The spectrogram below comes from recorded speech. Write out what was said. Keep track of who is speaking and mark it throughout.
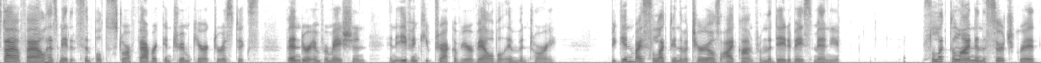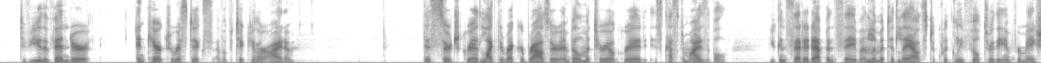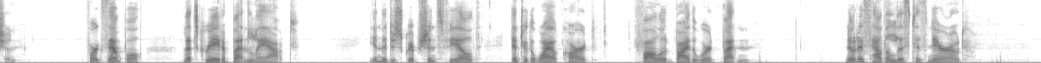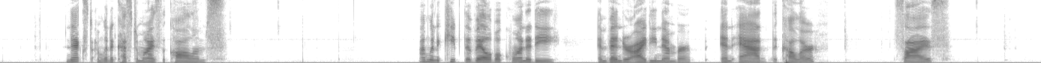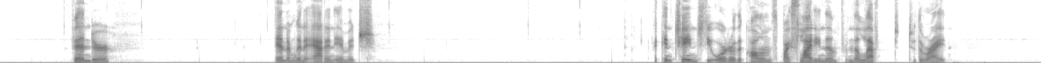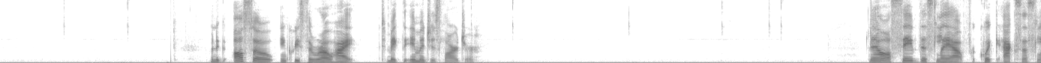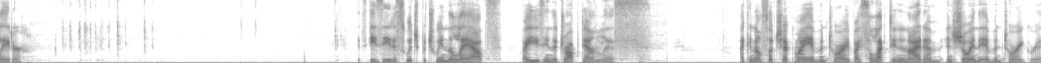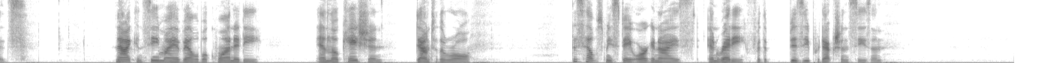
Speaker 1: StyleFile has made it simple to store fabric and trim characteristics, vendor information, and even keep track of your available inventory. Begin by selecting the Materials icon from the database menu. Select a line in the search grid to view the vendor and characteristics of a particular item. This search grid, like the record browser and bill of material grid, is customizable. You can set it up and save unlimited layouts to quickly filter the information. For example, let's create a button layout. In the descriptions field, enter the wildcard followed by the word button. Notice how the list has narrowed. Next, I'm going to customize the columns. I'm going to keep the available quantity and vendor ID number and add the color, size, vendor, and I'm going to add an image. I can change the order of the columns by sliding them from the left to the right. I'm going to also increase the row height to make the images larger. Now I'll save this layout for quick access later. Easy to switch between the layouts by using the drop-down lists. I can also check my inventory by selecting an item and showing the inventory grids. Now I can see my available quantity and location down to the roll. This helps me stay organized and ready for the busy production season.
